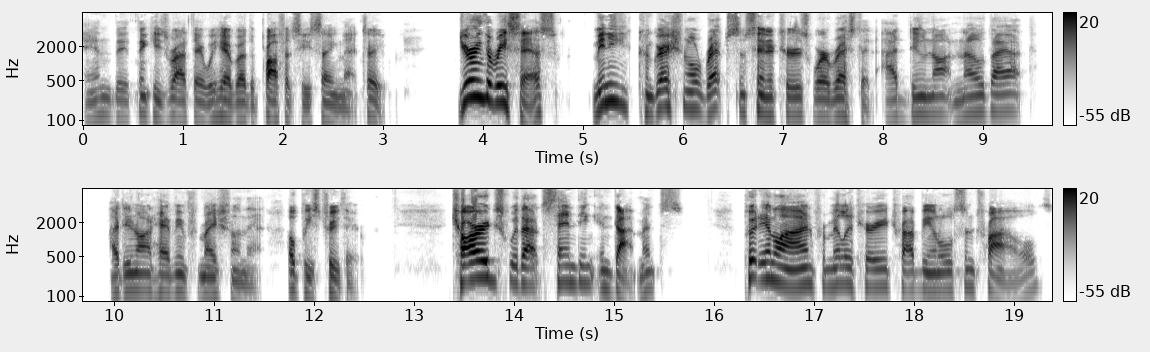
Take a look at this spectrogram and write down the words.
And they think he's right there. We have other prophecies saying that too. During the recess, many congressional reps and senators were arrested. I do not know that. I do not have information on that. Oh, hope he's true there. charged with outstanding indictments, put in line for military tribunals and trials,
